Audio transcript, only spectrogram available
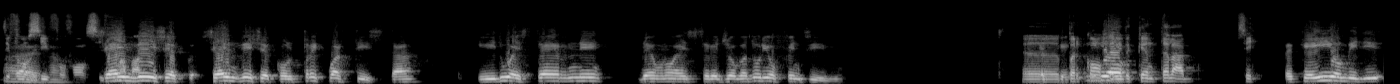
di Fonsi, no. Fonsi se, invece, se invece col trequartista i due esterni devono essere giocatori offensivi. Eh, per di Cantelab, sì. Perché io mi di,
